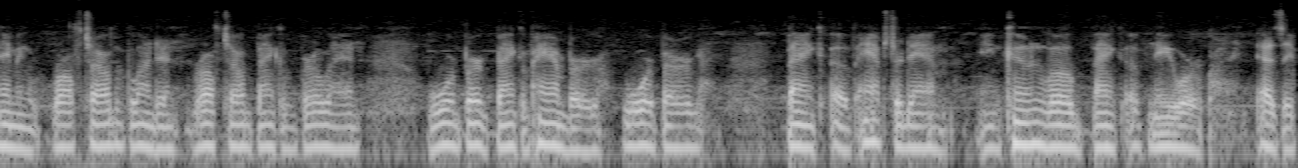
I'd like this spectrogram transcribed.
naming Rothschild of London, Rothschild Bank of Berlin, Warburg Bank of Hamburg, Warburg Bank of Amsterdam, and Kuhn Loeb Bank of New York as a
